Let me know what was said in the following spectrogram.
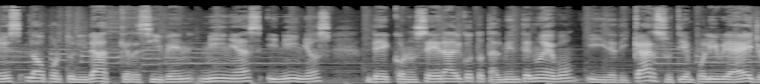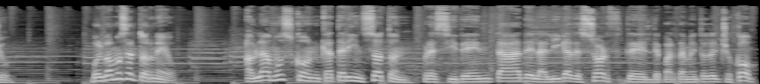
es la oportunidad que reciben niñas y niños de conocer algo totalmente nuevo y dedicar su tiempo libre a ello. Volvamos al torneo. Hablamos con Catherine Sutton, presidenta de la Liga de Surf del Departamento del Chocó,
